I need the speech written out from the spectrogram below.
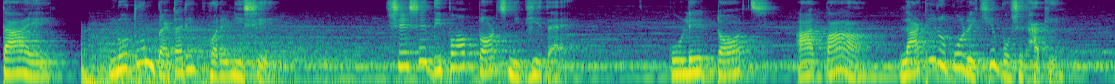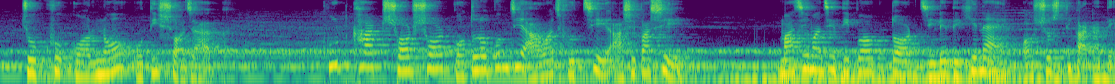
তাই নতুন ব্যাটারি ভরেনি সে। শেষে দীপক টর্চ নিভিয়ে দেয়। কোলে টর্চ আর পা লাঠির উপর রেখে বসে থাকে। চক্ষু কর্ণ অতি সজাগ। খুটখাট সরসর কত রকম যে আওয়াজ হচ্ছে আশেপাশে মাঝে মাঝে দীপক টর্চ জেলে দেখে নেয় অস্বস্তি কাটাতে।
